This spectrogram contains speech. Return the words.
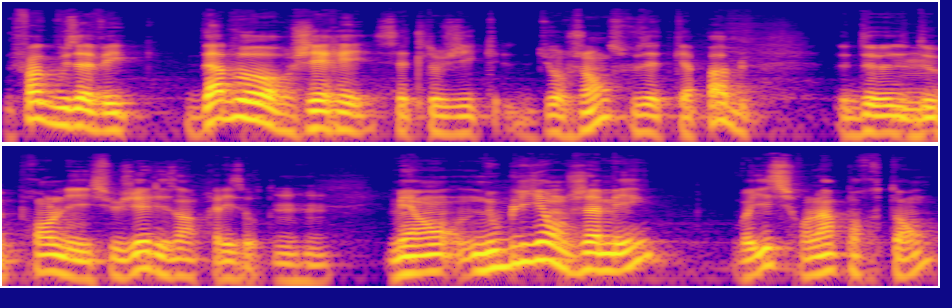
Une fois que vous avez d'abord géré cette logique d'urgence, vous êtes capable de, mhm. prendre les sujets les uns après les autres. Mhm. Mais en n'oubliant jamais, vous voyez, sur l'important,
